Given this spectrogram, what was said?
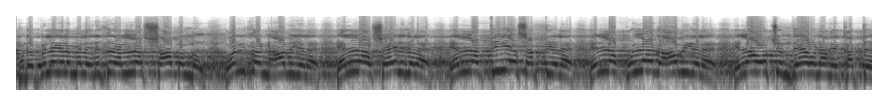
உங்களோட பிள்ளைகள் மேல இருக்கிற எல்லா சாபங்கள் வன்கண் ஆவிகளை எல்லா செயல்களை எல்லா தீய சக்திகளை எல்லா பொல்லாத ஆவிகளை எல்லாவற்றையும் தேவனாக கத்து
